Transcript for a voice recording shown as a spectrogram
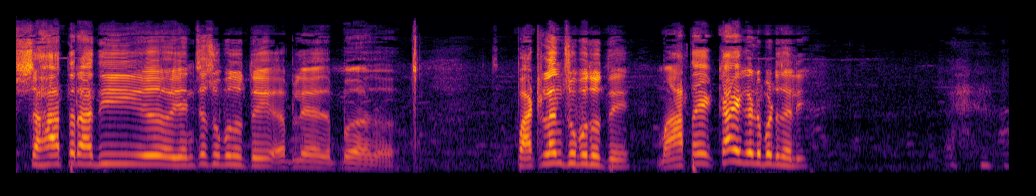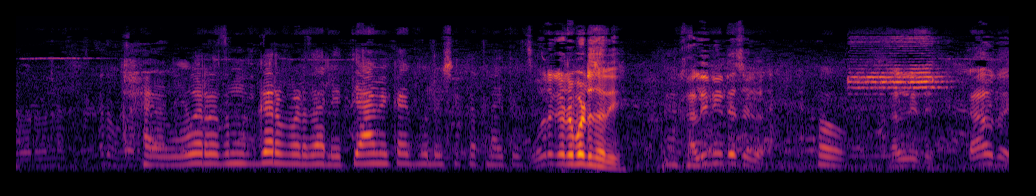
शहा तर आधी यांच्यासोबत होते आपल्या पाटलांसोबत होते मग आता हे काय गडबड झाली? वरून गडबड झाली ते आम्ही काही बोलू शकत नाही वर गडबड झाली? खाली नीट आहे सगळं? हो. खाली नीट आहे. काय होतंय?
